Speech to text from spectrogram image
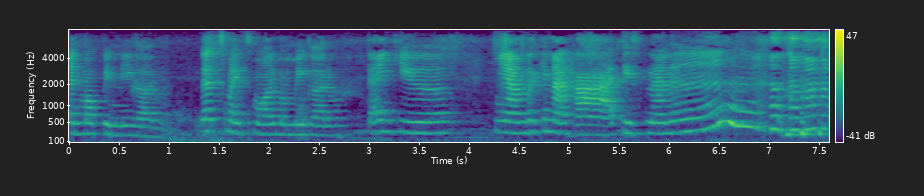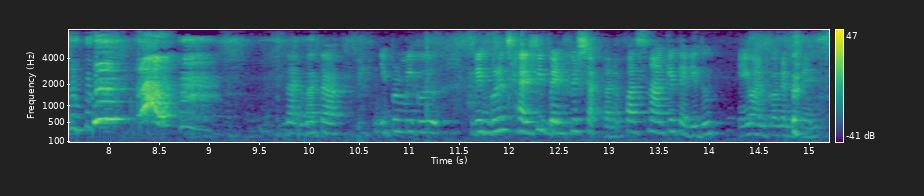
అండ్ మా పిన్ని గారు. దట్స్ మై స్మాల్ మమ్మీ గారు థ్యాంక్ యూ మీ అందరికి నా హార్ట్ ఇస్తున్నాను. తర్వాత ఇప్పుడు మీకు దీని గురించి హెల్తీ బెనిఫిట్స్ చెప్తాను. ఫస్ట్ నాకే తెలీదు. ఏమనుకోకండి ఫ్రెండ్స్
